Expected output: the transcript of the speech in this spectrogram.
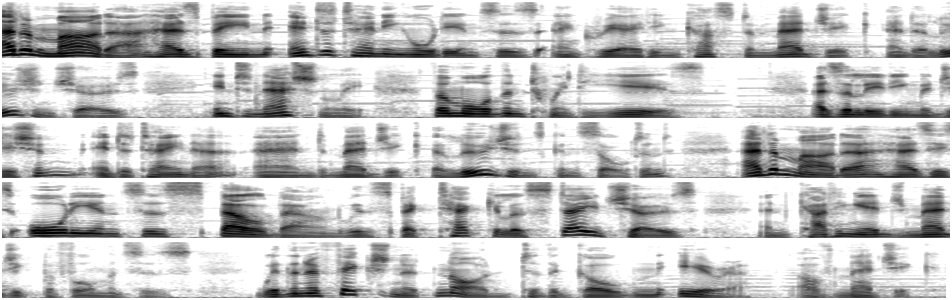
Adam Mada has been entertaining audiences and creating custom magic and illusion shows internationally for more than 20 years. As a leading magician, entertainer, and magic illusions consultant, Adam Mada has his audiences spellbound with spectacular stage shows and cutting edge magic performances, with an affectionate nod to the golden era of magic.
